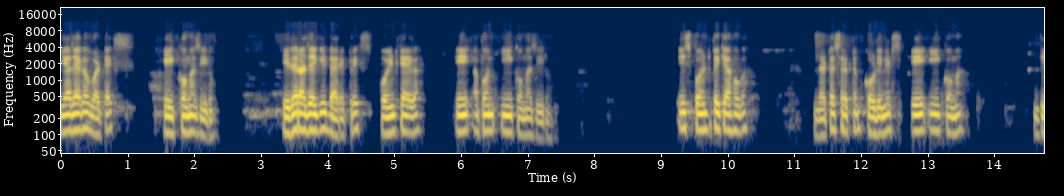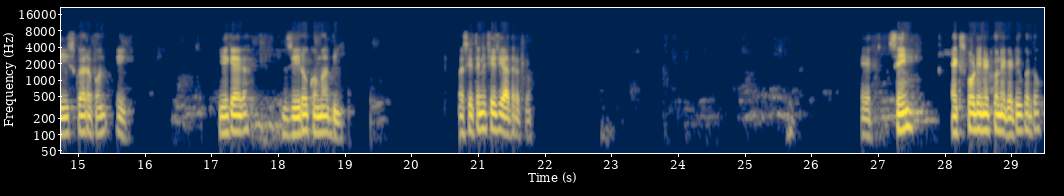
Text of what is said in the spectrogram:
ये आ जाएगा वर्टेक्स ए कोमा ज़ीरो इधर आ जाएगी डायरेक्ट्रिक्स पॉइंट क्या आएगा? A upon e comma zero इस पॉइंट पे क्या होगा? Latus rectum coordinates a e comma b square upon a ये क्या आएगा? ज़ीरो कोमा बी बस इतनी चीज़ याद रख लो। सेम एक्स कोऑर्डिनेट को नेगेटिव कर दो।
